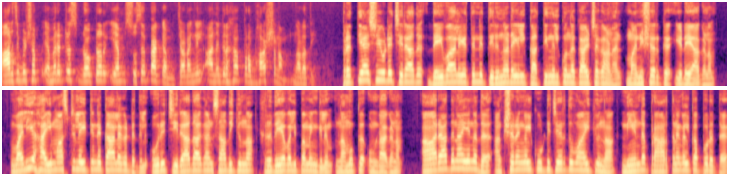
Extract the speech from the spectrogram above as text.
Archbishop emeritus doctor M Soosapakiam ചടങ്ങിൽ അനുഗ്രഹ പ്രഭാഷണം നടത്തി. പ്രത്യാശയുടെ ചിരാത് ദൈവാലയത്തിന്റെ തിരുനടയിൽ കത്തിനിൽക്കുന്ന കാഴ്ച കാണാൻ മനുഷ്യർക്ക് ഇടയാകണം. വലിയ ഹൈമാസ്റ്റ് ലൈറ്റിന്റെ കാലഘട്ടത്തിൽ ഒരു ചിരാതാകാൻ സാധിക്കുന്ന ഹൃദയവലിപ്പമെങ്കിലും നമുക്ക് ഉണ്ടാകണം. ആരാധന എന്നത് അക്ഷരങ്ങൾ കൂട്ടിച്ചേർത്ത് വായിക്കുന്ന നീണ്ട പ്രാർത്ഥനകൾക്കപ്പുറത്ത്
